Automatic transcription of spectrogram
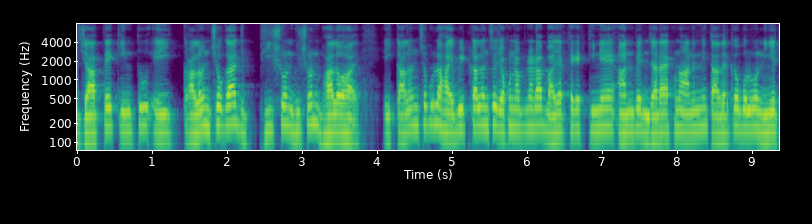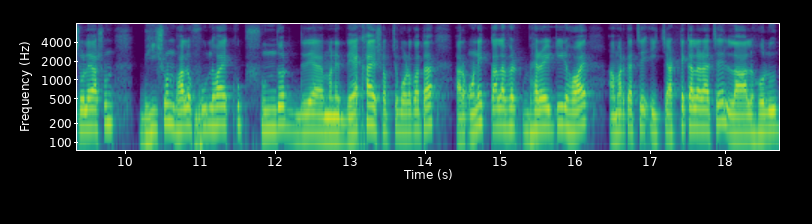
যাতে কিন্তু এই কালঞ্চ গাছ ভীষণ ভীষণ ভালো হয়। এই কালঞ্চগুলো হাইব্রিড কালঞ্চ যখন আপনারা বাজার থেকে কিনে আনবেন, যারা এখনও আনেননি তাদেরকেও বলব নিয়ে চলে আসুন। ভীষণ ভালো ফুল হয়, খুব সুন্দর মানে দেখায় সবচেয়ে বড় কথা। আর অনেক কালার ভ্যারাইটির হয়। আমার কাছে এই চারটে কালার আছে, লাল, হলুদ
